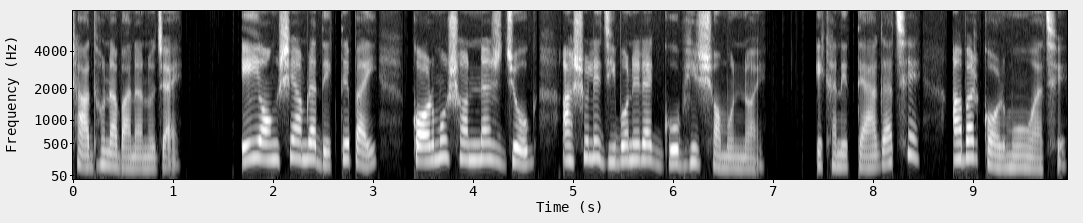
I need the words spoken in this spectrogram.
সাধনা বানানো যায়। এই অংশে আমরা দেখতে পাই কর্মসন্ন্যাস যোগ আসলে জীবনের এক গভীর সমন্বয়। এখানে ত্যাগ আছে, আবার কর্মও আছে।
